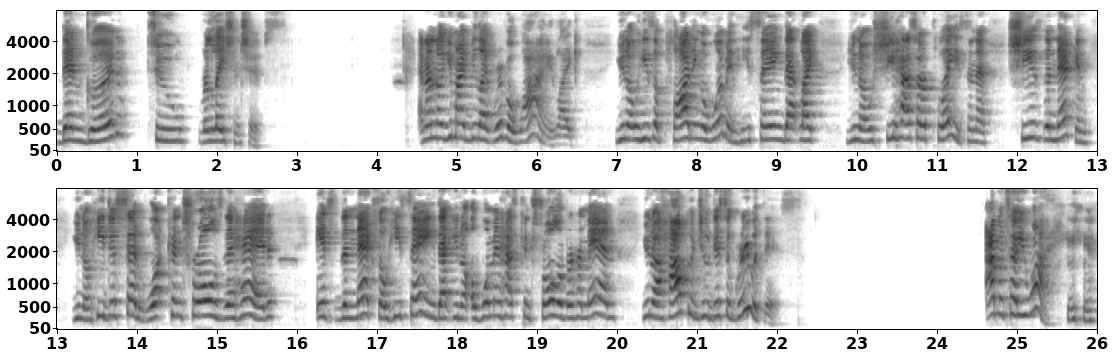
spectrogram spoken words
than good to relationships. And I know you might be like, Rivah, why? Like, you know, he's applauding a woman. He's saying that, like, you know, she has her place and that she is the neck. And, you know, he just said, what controls the head? It's the neck. So he's saying that, you know, a woman has control over her man. You know, how could you disagree with this? I'm going to tell you why.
